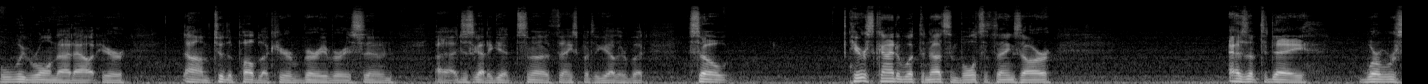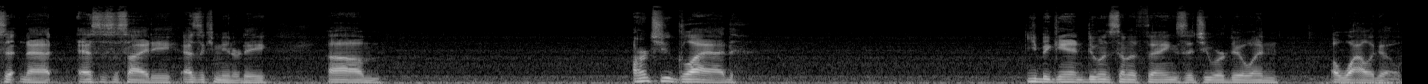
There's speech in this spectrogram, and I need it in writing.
we'll be rolling that out here um, to the public here very very soon. Uh, I just got to get some other things put together but so here's kind of what the nuts and bolts of things are. As of today where we're sitting at as a society as a community um, aren't you glad you began doing some of the things that you were doing a while ago.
